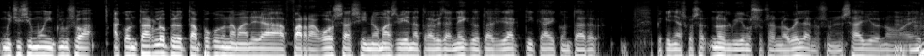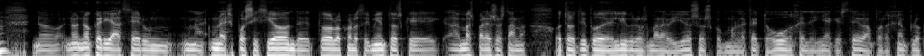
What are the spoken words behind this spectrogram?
muchísimo incluso a, contarlo, pero tampoco de una manera farragosa, sino más bien a través de anécdotas didácticas y contar pequeñas cosas. No olvidemos usar novela, no es un ensayo, no, no, no, quería hacer una, una, exposición de todos los conocimientos que, además para eso están otro tipo de libros maravillosos, como El efecto Guggenheim de Iñaki Esteban, por ejemplo.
